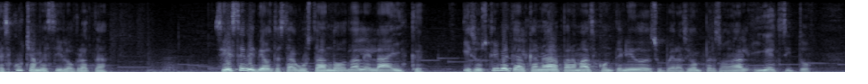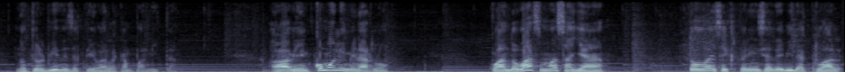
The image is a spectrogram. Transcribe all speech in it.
Escúchame, estilócrata. Si este video te está gustando, dale like y suscríbete al canal para más contenido de superación personal y éxito. No te olvides de activar la campanita. Ahora bien, ¿cómo eliminarlo? Cuando vas más allá, toda esa experiencia de vida actual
